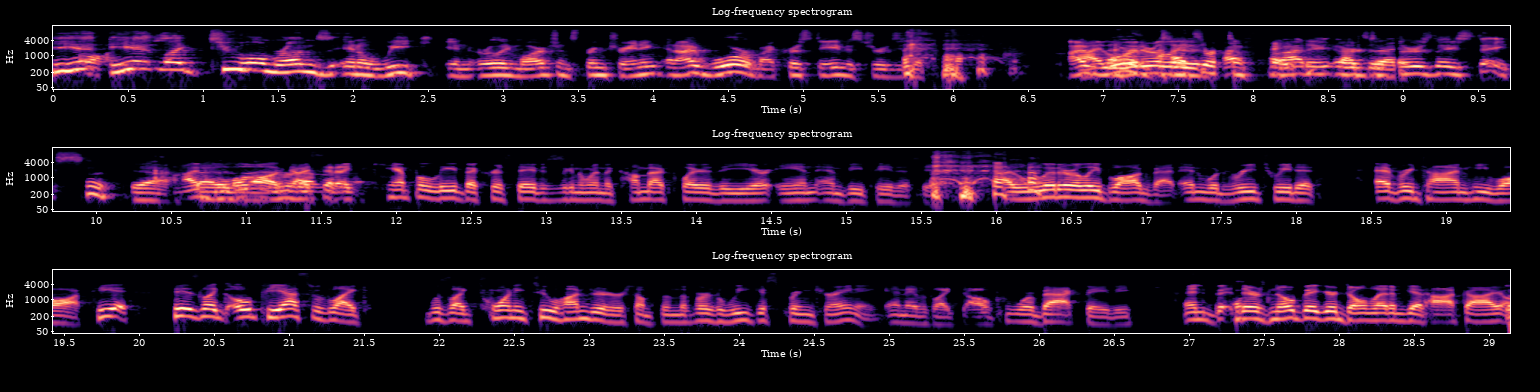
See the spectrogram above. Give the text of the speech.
He hit Oh. he hit like two home runs in a week in early March in spring training, and I wore my Chris Davis jersey. I, I wore literally- it to, That's to right. Friday or That's to right. Thursday stakes. Yeah, I that is- blogged. I said I can't believe that Chris Davis is going to win the comeback player of the year and MVP this year. I literally blogged that and would retweet it every time he walked. He his like OPS was like was like 2200 or something the first week of spring training and it was like, "Oh, we're back, baby." And b- there's no bigger don't let him get hot guy Don't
